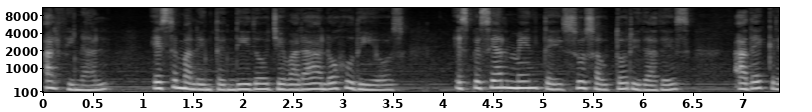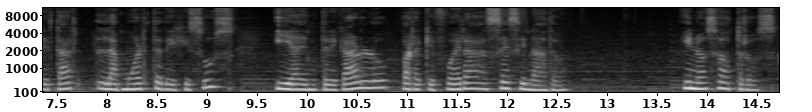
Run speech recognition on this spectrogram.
Al final, este malentendido llevará a los judíos, especialmente sus autoridades, a decretar la muerte de Jesús y a entregarlo para que fuera asesinado. ¿Y nosotros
